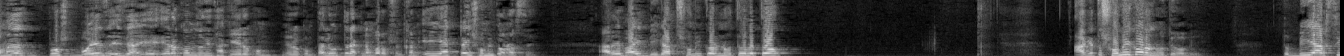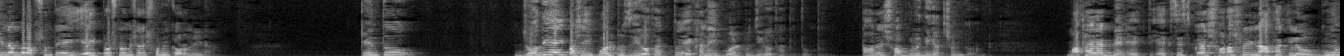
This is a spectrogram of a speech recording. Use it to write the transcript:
আমার প্রশ্ন বয়ে এই যায় এরকম যদি থাকে, এরকম এরকম, তাহলে উত্তর এক নম্বর অপশন কারণ এই একটাই সমীকরণ আছে। আরে ভাই, দ্বিঘাত সমীকরণ হতে হলে তো আগে তো সমীকরণ হতে হবে। তো বি আর সি নাম্বার অপশন তো এই এই প্রশ্ন অনুসারে সমীকরণই না। কিন্তু যদি এই পাশে ইকুয়াল টু জিরো থাকতো, এখানে ইকুয়াল টু জিরো থাকতো। তাহলে সবগুলো দ্বিঘাত সমীকরণ। মাথায় রাখবেন এক্স স্কোয়ার সরাসরি না থাকলেও গুণ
